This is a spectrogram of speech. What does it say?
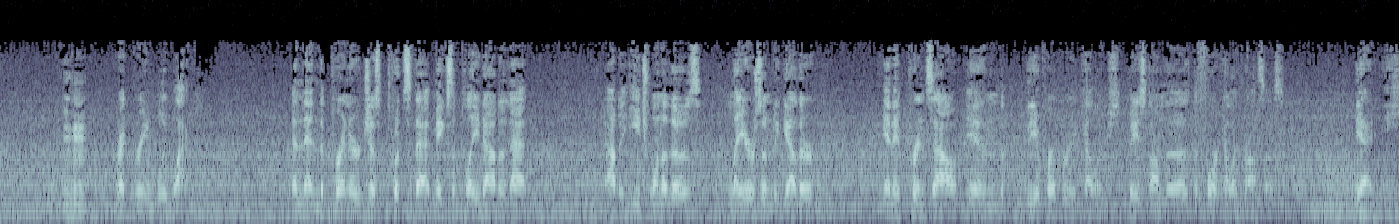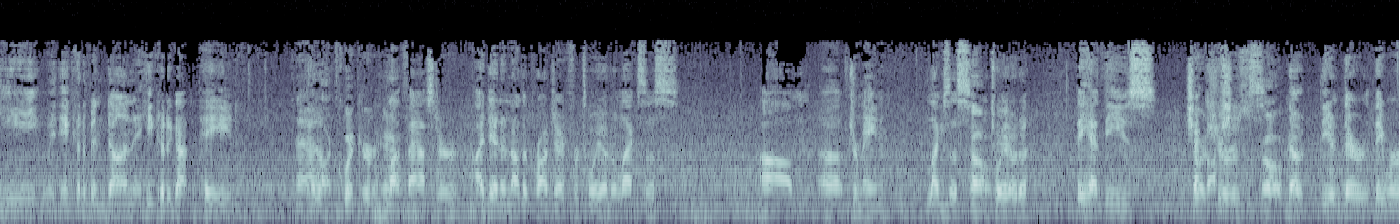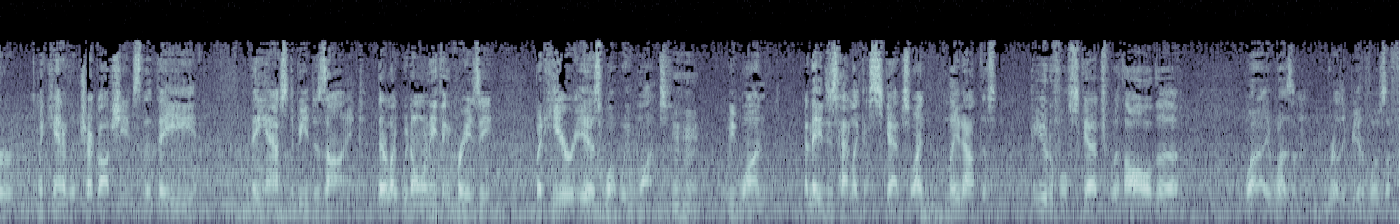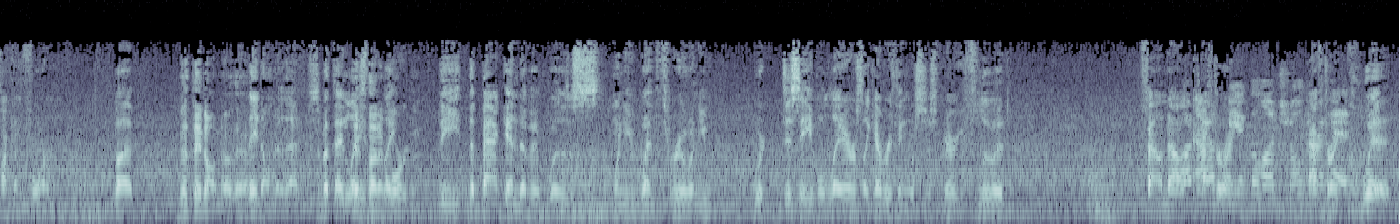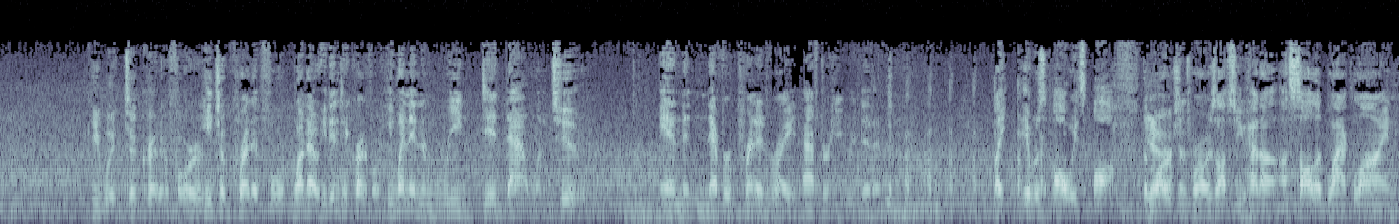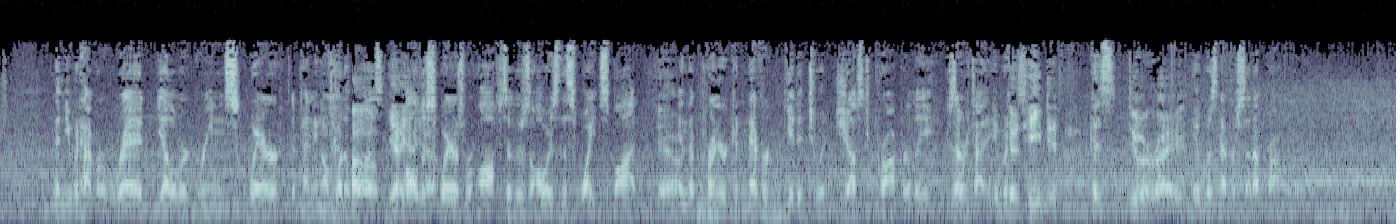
Mm-hmm. red green blue black and then the printer just puts that makes a plate out of that out of each one of those layers them together and it prints out in the, the appropriate colors based on the, the four color process yeah he it could have been done he could have gotten paid now A lot quicker. a Yeah. lot faster. I did another project for Toyota Lexus, um, uh, Germain Lexus Oh, Toyota. They had these checkoff Brochures? sheets. Oh, okay. No, they're, they're, they were mechanical checkoff sheets that they they asked to be designed. They're like, we don't want anything crazy, but here is what we want. Mhm. We want, and they just had like a sketch. So I laid out this beautiful sketch with all the, well, it wasn't really beautiful. It was a fucking form, but But they don't know that. they don't know that, So- but they laid. That's not laid- important. The the back end of it was when you went through and you would disable layers, like everything was just very fluid. Found out Watch after I vehicle on shoulder after I quit, He would took credit for it. he took credit for. Well, no, he didn't take credit for it. He went in and redid that one too, and it never printed right after he redid it. like it was always off. The Yeah. margins were always off. So you had a, a solid black line. And then you would have a red, yellow, or green square, depending on what it Oh, was. yeah, yeah, All the yeah. squares were off, so there was always this white spot, Yeah. and the printer could never get it to adjust properly because every time it would because he didn't because do it right. it was never set up properly.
